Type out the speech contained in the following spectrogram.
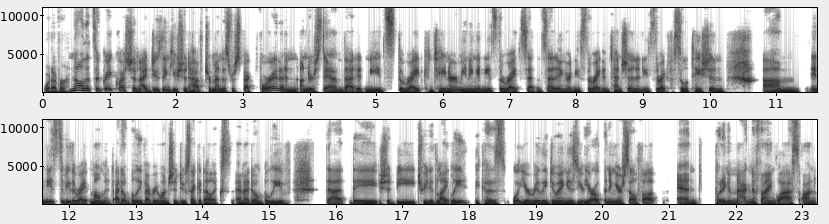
whatever? No, that's a great question. I do think you should have tremendous respect for it and understand that it needs the right container, meaning it needs the right set and setting, or it needs the right intention, it needs the right facilitation. Um, it needs to be the right moment. I don't believe everyone should do psychedelics, and I don't believe that they should be treated lightly because what you're really doing is you're, you're opening yourself up and putting a magnifying glass on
